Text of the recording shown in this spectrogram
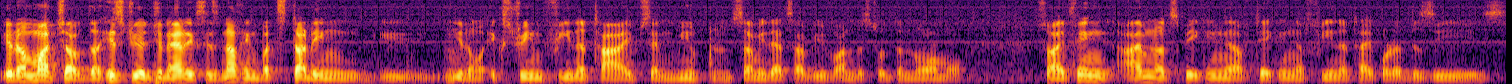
you know, much of the history of genetics is nothing but studying, you know, extreme phenotypes and mutants. I mean, that's how we've understood the normal. So I think I'm not speaking of taking a phenotype or a disease.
